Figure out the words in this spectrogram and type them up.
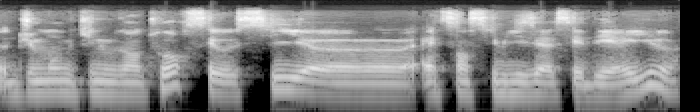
du monde qui nous entoure, c'est aussi euh, être sensibilisé à ces dérives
